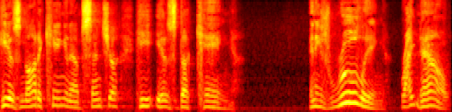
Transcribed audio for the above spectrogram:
He is not a king in absentia, he is the king. And he's ruling right now.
